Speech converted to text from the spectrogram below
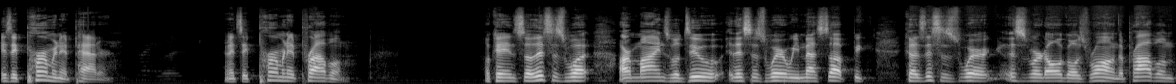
is a permanent pattern. And it's a permanent problem. Okay, and so this is what our minds will do. This is where we mess up because this is where this is where it all goes wrong. The problem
